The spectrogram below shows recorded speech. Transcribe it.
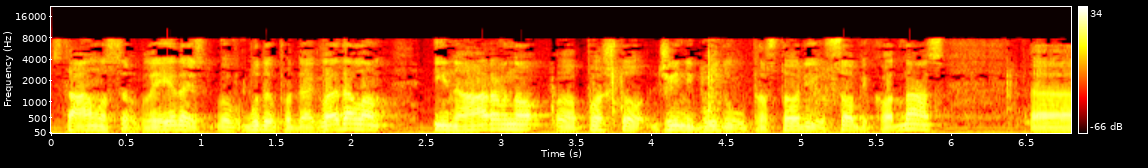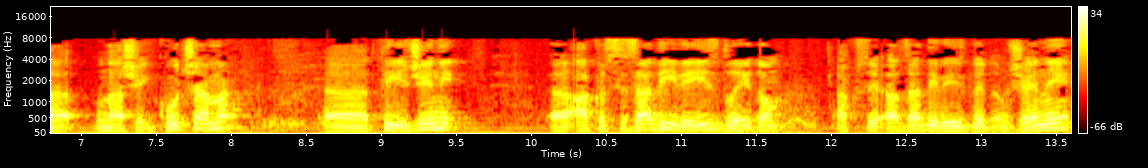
Stalno se ogleda i budu pred gledalom i naravno, uh, pošto džini budu u prostoriji u sobi kod nas, uh, u našim kućama, uh, ti džini, Eh, ako se zadive izgledom, ako se zadive izgledom žene, eh,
